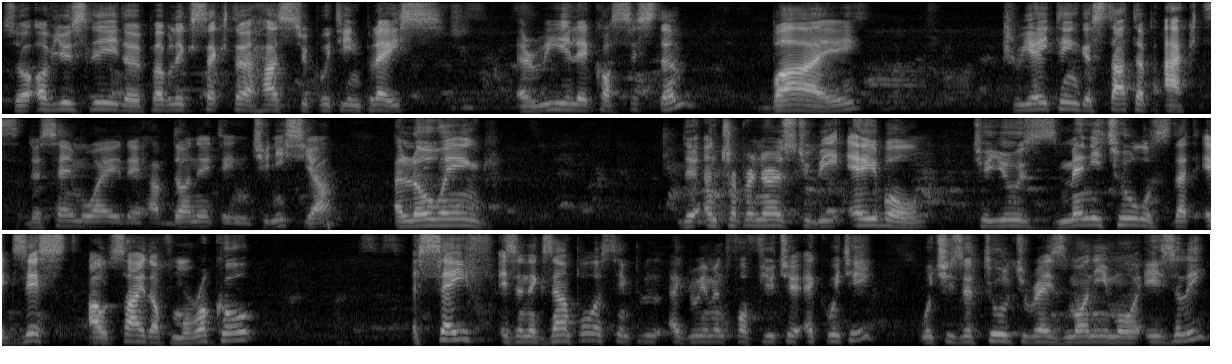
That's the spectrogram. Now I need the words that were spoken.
So obviously the public sector has to put in place a real ecosystem by creating a startup act the same way they have done it in Tunisia, allowing the entrepreneurs to be able to use many tools that exist outside of Morocco. A SAFE is an example, a simple agreement for future equity, which is a tool to raise money more easily.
